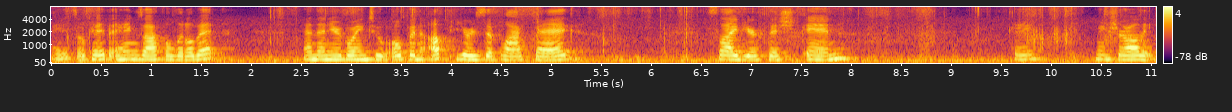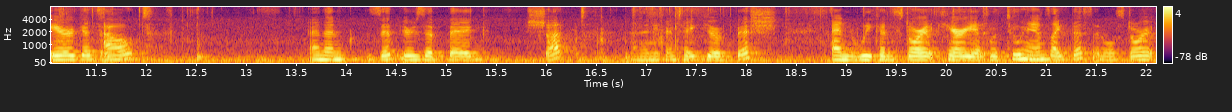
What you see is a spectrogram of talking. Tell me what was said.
Okay, it's okay if it hangs off a little bit. And then you're going to open up your Ziploc bag, slide your fish in. Okay, make sure all the air gets out. And then zip your zip bag shut. And then you can take your fish and we can store it, carry it with two hands like this, and we'll store it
